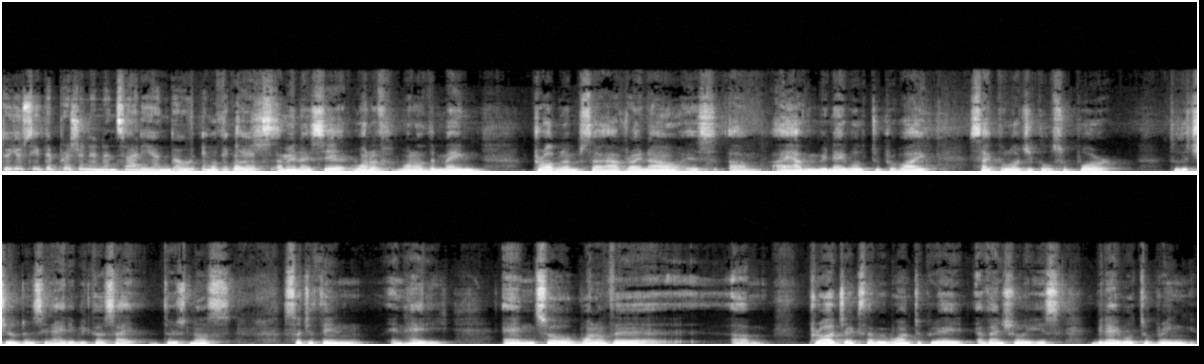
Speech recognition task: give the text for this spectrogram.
Do you see depression and anxiety in those in Mm-hmm. of the course kids? i mean i see it one of one of the main problems i have right now is um, i haven't been able to provide psychological support to the children in haiti because i there's no s- such a thing in haiti and so one of the um, projects that we want to create eventually is being able to bring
